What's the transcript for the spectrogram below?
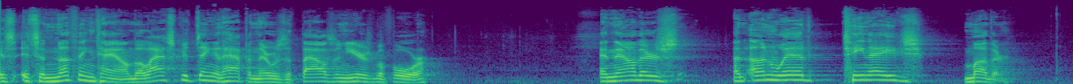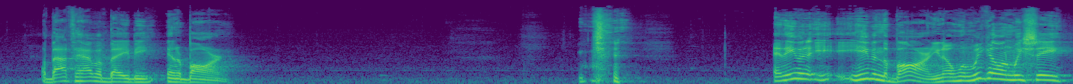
It's, it's a nothing town. The last good thing that happened there was a thousand years before. And now there's an unwed teenage mother about to have a baby in a barn. and even, even the barn, you know, when we go and we see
